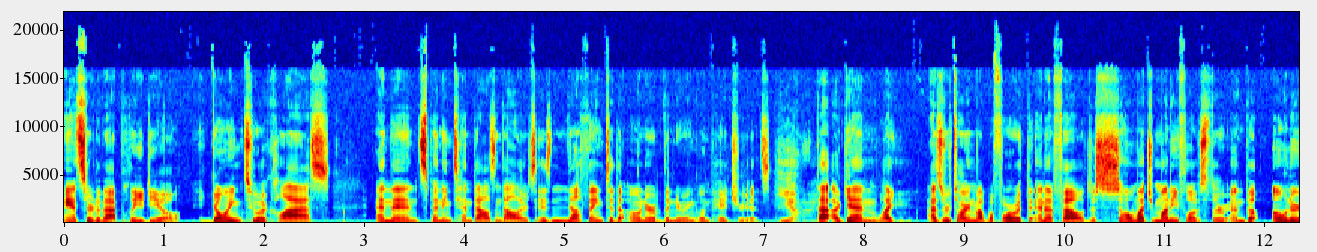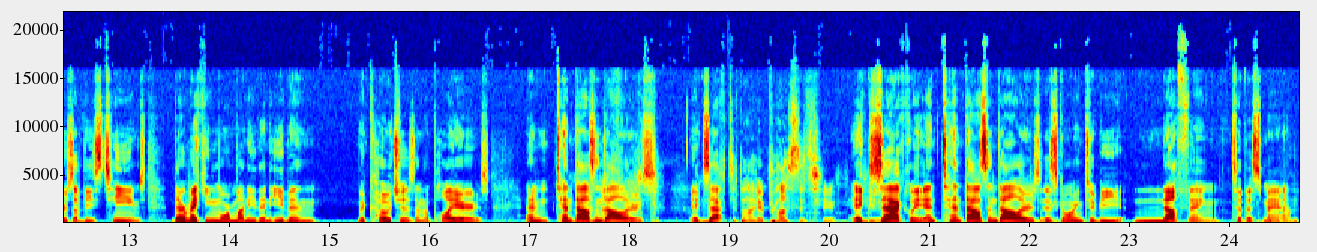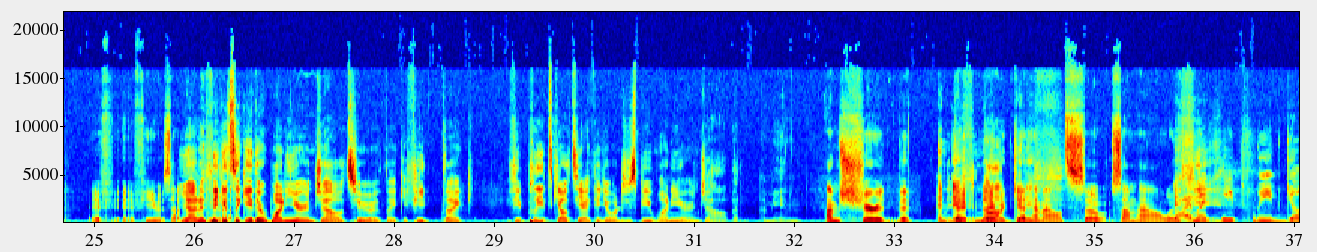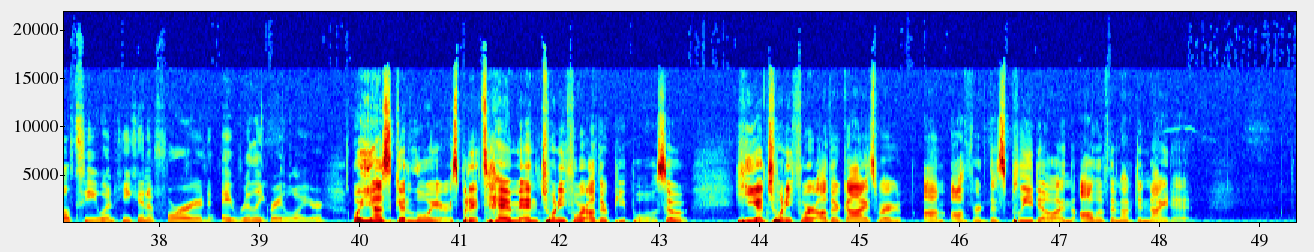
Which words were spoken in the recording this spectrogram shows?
answer to that plea deal, going to a class and then spending ten thousand dollars is nothing to the owner of the New England Patriots. Yeah. That again, like as we were talking about before with the NFL, just so much money flows through, and the owners of these teams, they're making more money than even the coaches and the players. And ten thousand dollars, exactly. to buy a prostitute. Exactly, and ten thousand dollars is going to be nothing to this man if if he was having. Yeah, and I think that. it's like either one year in jail too. Like if he like if he pleads guilty, I think it would just be one year in jail. But I mean, I'm sure that And they, if they would get and him if- out so somehow with. Why would he plead guilty when he can afford a really great lawyer? well, he has good lawyers, but it's him and 24 other people. So he and 24 other guys were um, offered this plea deal, and all of them have denied it.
